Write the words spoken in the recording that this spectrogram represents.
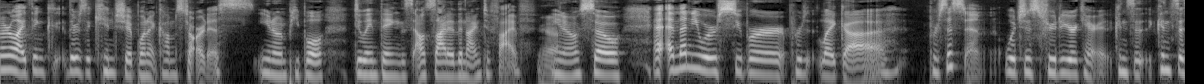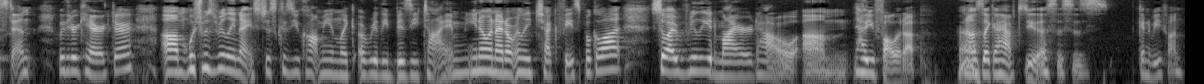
don't know. I think there's a kinship when it comes to artists, you know, and people doing things outside of the nine to five, Yeah. you know. So, and, and then you were super per, like uh persistent, which is true to your character, consi- consistent with your character, um, which was really nice, just because you caught me in like a really busy time, you know, and I don't really check Facebook a lot, so I really admired how um how you followed up, and I was like, I have to do this. This is gonna be fun.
